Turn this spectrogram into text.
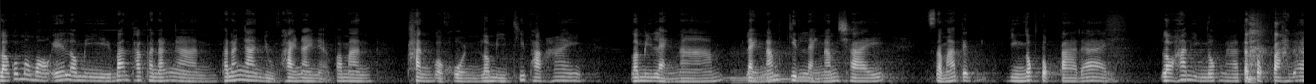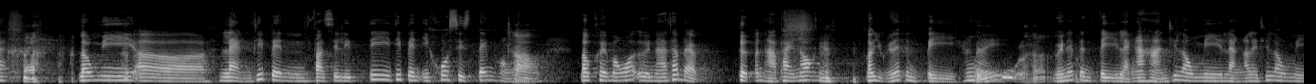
เราก็มามองเอ๊ะเรามีบ้านพักพนักงาน พนักงานอยู่ภายในเนี่ยประมาณพันกว่าคน เรามีที่พักให้ เรามีแหล่งน้ำแหล่งน้ำกินแหล่งน้ำใช้ สามารถไป ยิงนกตกปลาได้ เราห้ามยิงนกนะ แต่ตกปลาได้ เรามีเอ่อแหล่งที่เป็น Facility ที่เป็น Ecosystem ของครับเรา เราเคยมองว่าเออนะ ถ้าแบบเกิดปัญหาภายนอกเนี่ยเราอยู่กันได้เป็นปีข้างในโอ้เหรอฮะอยู่กันได้เป็นปีแหล่งอาหารที่เรามีแหล่งอะไรที่เรามี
